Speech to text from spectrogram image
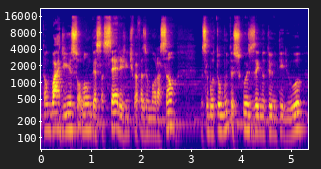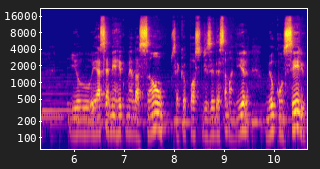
Então guarde isso ao longo dessa série, a gente vai fazer uma oração. Você botou muitas coisas aí no teu interior e eu, essa é a minha recomendação, se é que eu posso dizer dessa maneira. O meu conselho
